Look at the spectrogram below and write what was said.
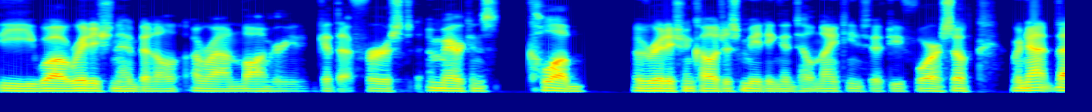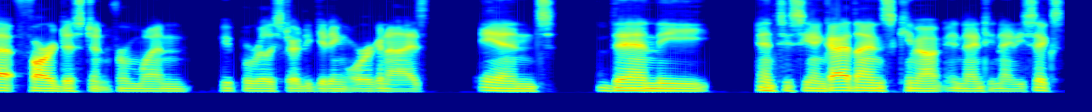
the well, radiation had been around longer. You get that first American Club of Radiation Oncologists meeting until 1954. So we're not that far distant from when people really started getting organized. And then the NCCN guidelines came out in 1996.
